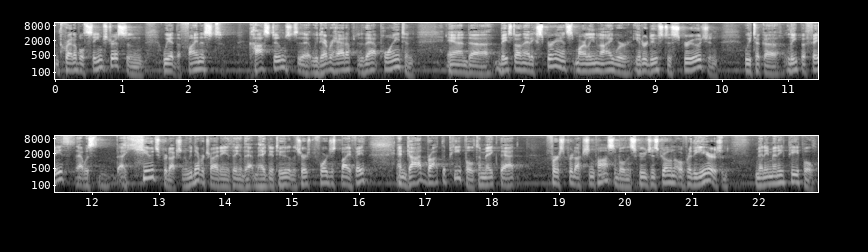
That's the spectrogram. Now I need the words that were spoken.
incredible seamstress, and we had the finest costumes that we'd ever had up to that point. And, and uh, based on that experience, Marlene and I were introduced to Scrooge, and we took a leap of faith. That was a huge production. We'd never tried anything of that magnitude in the church before, just by faith. And God brought the people to make that first production possible. And Scrooge has grown over the years, and many, many people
